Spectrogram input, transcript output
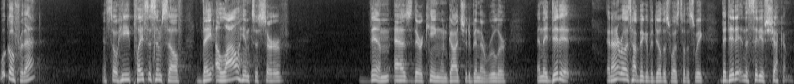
we'll go for that. And so he places himself, they allow him to serve them as their king when God should have been their ruler. And they did it, and I didn't realize how big of a deal this was till this week. They did it in the city of Shechem.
